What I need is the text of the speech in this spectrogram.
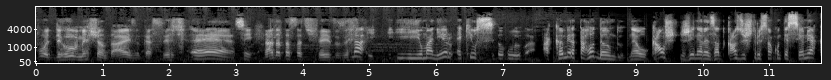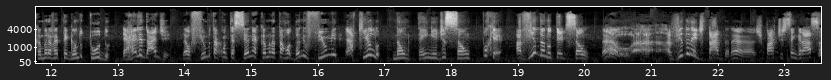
pô, derruba merchandise, o cacete. É, sim. Nada tá satisfeito. Assim. Não, e, e- e o maneiro é que o, o- a câmera tá rodando, né? O caos generalizado, o caos de destruição acontecendo e a câmera vai pegando tudo. É a realidade, né? O filme tá acontecendo e a câmera tá rodando e o filme é aquilo. Não tem edição. Por quê? A vida não tem edição, né? A, vida é editada, né? As partes sem graça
